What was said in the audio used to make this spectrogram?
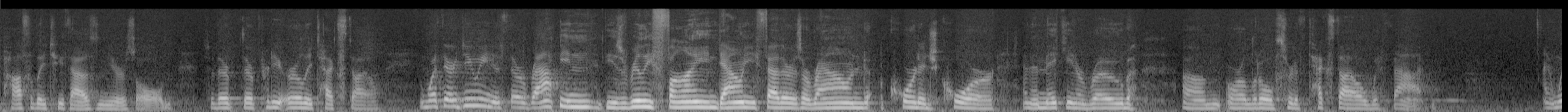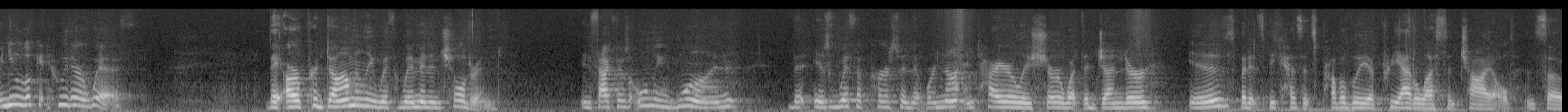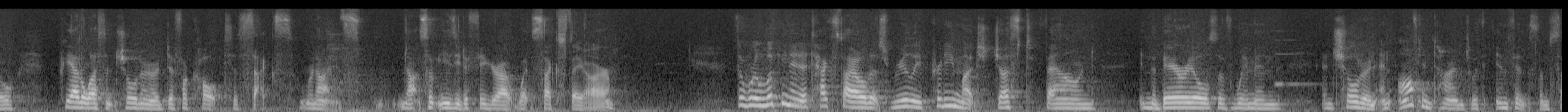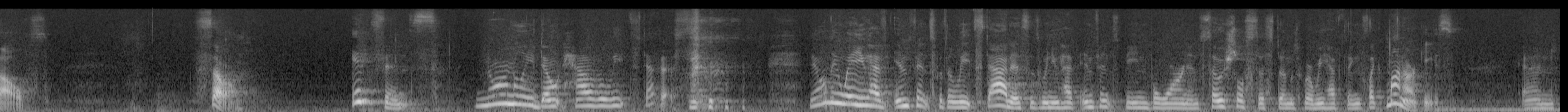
possibly 2000 years old. So they're, they're pretty early textile. And what they're doing is they're wrapping these really fine, downy feathers around a cordage core and then making a robe um, or a little sort of textile with that. And when you look at who they're with, they are predominantly with women and children. In fact, there's only one that is with a person that we're not entirely sure what the gender is, but it's because it's probably a pre-adolescent child. And so pre-adolescent children are difficult to sex. We're not, it's not so easy to figure out what sex they are. So we're looking at a textile that's really pretty much just found in the burials of women and children, and oftentimes with infants themselves. So, infants normally don't have elite status. the only way you have infants with elite status is when you have infants being born in social systems where we have things like monarchies and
